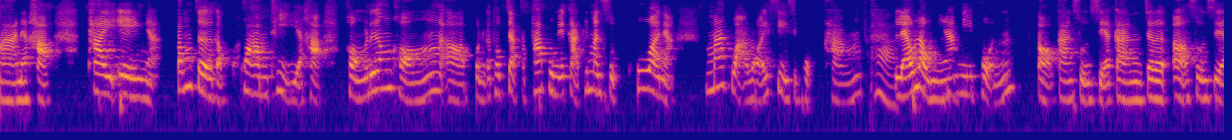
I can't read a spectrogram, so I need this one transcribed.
มาเนี่ยค่ะ ไทยเองเนี่ยต้องเจอกับความถี่อะค่ะ ของเรื่องของอผลกระทบจากสภาพภูมิอากาศที่มันสุดขั้วเนี่ยมากกว่า 146 ครั้ง แล้วเหล่านี้มีผล ต่อการสูญเสียการเจริญเอ่อสูญเสีย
